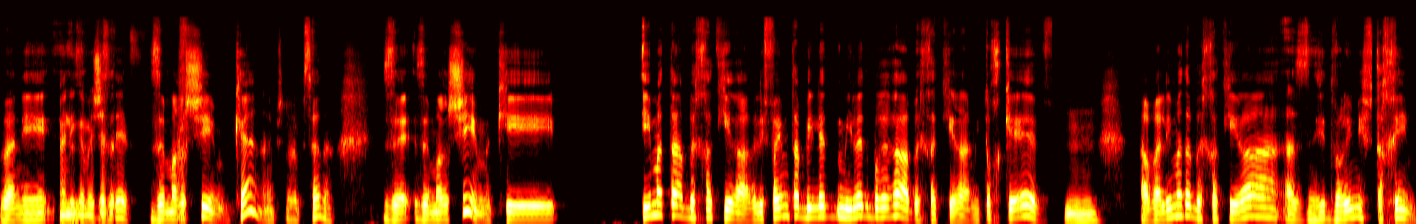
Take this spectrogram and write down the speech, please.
ואני... אני זה- גם זה, משתף. זה מרשים, כן, בסדר. זה, זה מרשים, כי אם אתה בחקירה, ולפעמים אתה בלית, מילד ברירה בחקירה, מתוך כאב, מהמם. אבל אם אתה בחקירה, אז דברים נפתחים.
